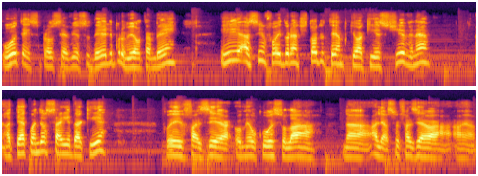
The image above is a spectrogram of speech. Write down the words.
úteis para o serviço dele, para o meu também. E assim foi durante todo o tempo que eu aqui estive, né? Até quando eu saí daqui, fui fazer o meu curso lá, na, aliás, fui fazer a,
